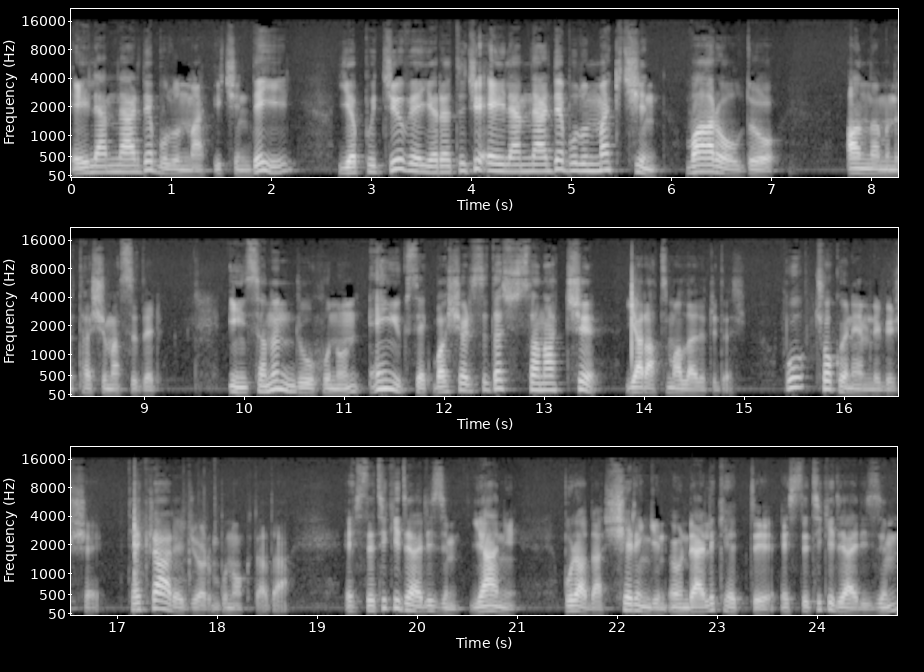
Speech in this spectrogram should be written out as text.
eylemlerde bulunmak için değil, yapıcı ve yaratıcı eylemlerde bulunmak için var olduğu anlamını taşımasıdır. İnsanın ruhunun en yüksek başarısı da sanatçı yaratmalarıdır. Bu çok önemli bir şey. Tekrar ediyorum bu noktada. Estetik idealizm yani burada Schelling'in önderlik ettiği estetik idealizm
